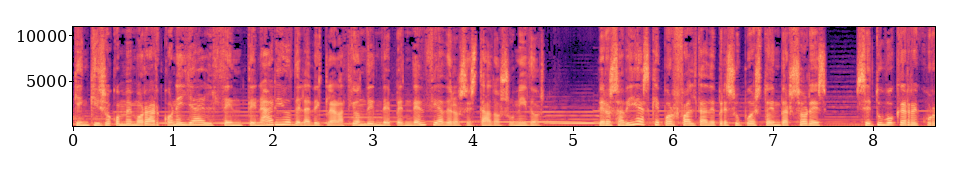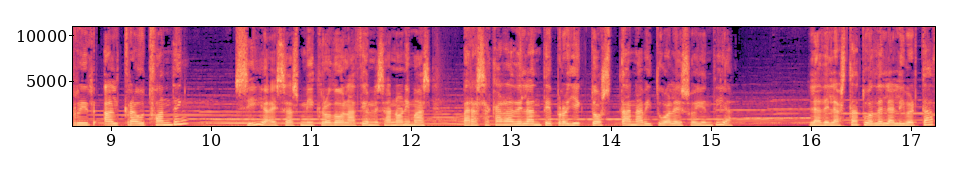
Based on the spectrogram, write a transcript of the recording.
quien quiso conmemorar con ella el centenario de la Declaración de Independencia de los Estados Unidos. Pero ¿sabías que por falta de presupuesto a inversores se tuvo que recurrir al crowdfunding? Sí, a esas microdonaciones anónimas para sacar adelante proyectos tan habituales hoy en día. La de la Estatua de la Libertad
